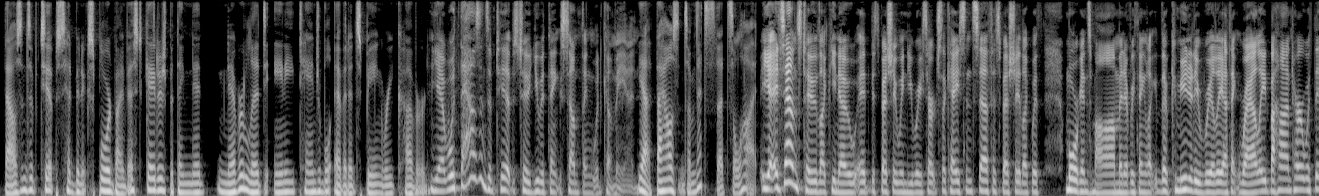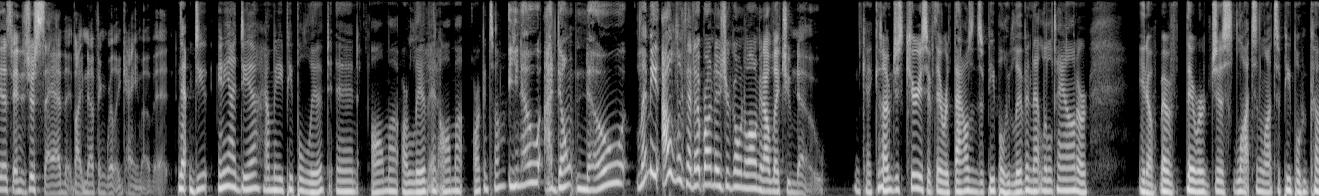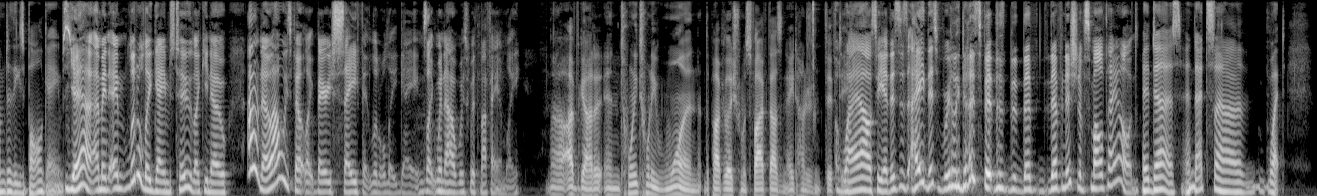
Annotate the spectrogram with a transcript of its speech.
Thousands of tips had been explored by investigators, but they ne- never led to any tangible evidence being recovered. Yeah, with thousands of tips too, you would think something would come in. Yeah, thousands. I mean, that's that's a lot. Yeah, it sounds too like you know, it, especially when you research the case and stuff, especially like with Morgan's mom and everything. Like the community really, I think, rallied behind her with this, and it's just sad that like nothing really came of it. Now, do you any idea how many people lived in Alma or live in Alma, Arkansas? You know, I don't know. Let me. I'll look that up, Rhonda, as you're going along, and I'll let you know. Okay, because I'm just curious if there were thousands of people who live in that little town, or you know, if there were just lots and lots of people who come to these ball games. Yeah, I mean, and little league games too. Like you know, I don't know. I always felt like very safe at little league games, like when I was with my family. Uh, I've got it. In 2021, the population was 5,850. Wow. So yeah, this is hey, this really does fit the, the, the definition of small town. It does, and that's uh, what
